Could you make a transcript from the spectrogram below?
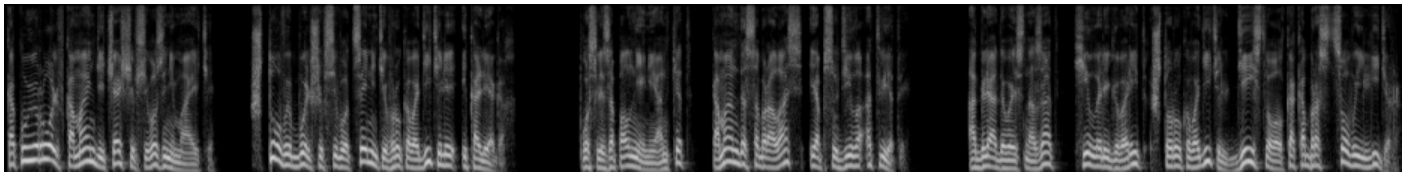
Какую роль в команде чаще всего занимаете? Что вы больше всего цените в руководителе и коллегах? После заполнения анкет команда собралась и обсудила ответы. Оглядываясь назад, Хиллари говорит, что руководитель действовал как образцовый лидер.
